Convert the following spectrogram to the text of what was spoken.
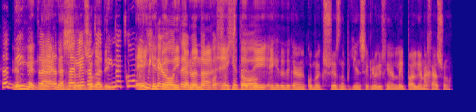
Τα αντίθετο λέγατε. Θα λέγατε ότι είναι ακόμη έχετε μικρότερο δει κανένα, το ποσοστό. Έχετε δει, έχετε δει κανένα κόμμα εξουσίας να πηγαίνει σε εκλογές και να λέει Πάω για να χάσω.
